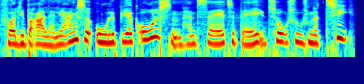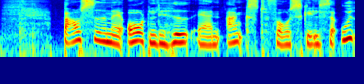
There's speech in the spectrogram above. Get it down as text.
for Liberal Alliance, Ole Birk Olsen. Han sagde tilbage i 2010, bagsiden af ordentlighed er en angst for at skille sig ud.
